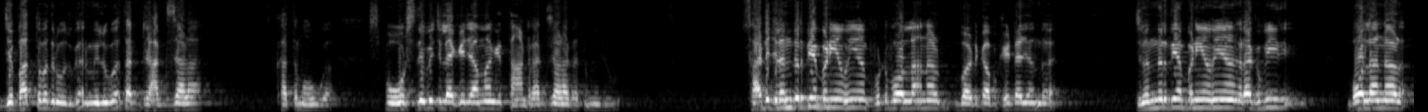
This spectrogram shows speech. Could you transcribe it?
ਜੇ ਵੱਧ ਤੋਂ ਵੱਧ ਰੋਜ਼ਗਾਰ ਮਿਲੂਗਾ ਤਾਂ ਡਰੱਗਸ ਵਾਲਾ ਖਤਮ ਹੋਊਗਾ। ਸਪੋਰਟਸ ਦੇ ਵਿੱਚ ਲੈ ਕੇ ਜਾਵਾਂਗੇ ਤਾਂ ਡਰੱਗਸ ਵਾਲਾ ਖਤਮ ਹੋ ਜਾਊਗਾ। ਸਾਡੇ ਜਲੰਧਰ ਦੀਆਂ ਬਣੀਆਂ ਹੋਈਆਂ ਫੁੱਟਬਾਲਾਂ ਨਾਲ ਵਰਲਡ ਕੱਪ ਖੇਡਿਆ ਜਾਂਦਾ ਹੈ। ਜਲੰਧਰ ਦੀਆਂ ਬਣੀਆਂ ਹੋਈਆਂ ਰਗਬੀ ਬੋਲਾਂ ਨਾਲ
